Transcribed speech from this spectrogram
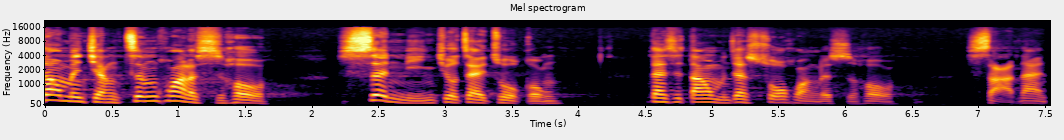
当我们讲真话的时候，圣灵就在做工；但是当我们在说谎的时候，撒旦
